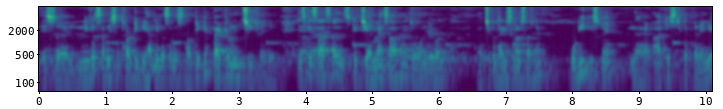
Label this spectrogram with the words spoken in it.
इस legal service authority, Bihar legal service authority के पैटर्न इन चीफ हैं। इसके साथ साथ इसके चेयरमैन साहब हैं, जो ऑनरेबल चक्रधारी शरण सर हैं, वो भी इसमें आके शिरकत करेंगे।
